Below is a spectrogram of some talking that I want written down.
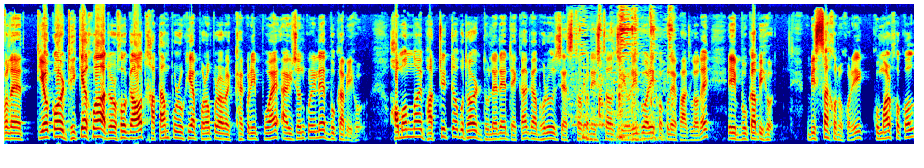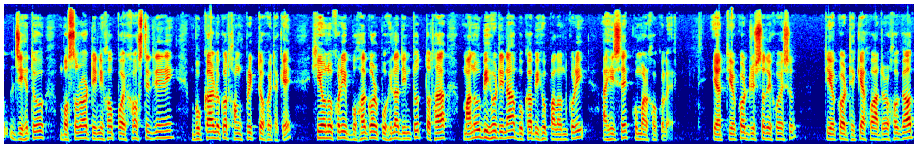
ইফালে টিয়কৰ ঢেকীয়াখোৱা আদৰ্শ গাঁৱত সাতাম পুৰুষীয়া পৰম্পৰা ৰক্ষা কৰি পুৱাই আয়োজন কৰিলে বোকা বিহু। সমন্বয় ভাতৃত্ববোধৰ ঢোলেৰে ডেকা গাভৰু জ্যেষ্ঠ কনিষ্ঠ জীয়ৰী বোৱাৰীসকলে ভাগ ল'লে এই বোকা বিহুত। বিশ্বাস অনুসৰি কুমাৰসকল যিহেতু বছৰৰ তিনিশ পঁয়ষষ্ঠি দিনেই বোকাৰ লগত সম্পৃক্ত হৈ থাকে সেই অনুসৰি বহাগৰ পহিলা দিনটোত তথা মানুহ বিহুৰ দিনা বোকা বিহু পালন কৰি আহিছে কুমাৰসকলে। ইয়াত টিয়কৰ দৃশ্য দেখুৱাইছোঁ। টিয়কৰ ঢেকীয়াখোৱা আদৰ্শ গাঁৱত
